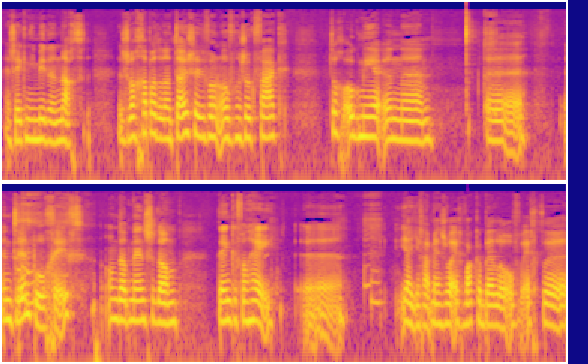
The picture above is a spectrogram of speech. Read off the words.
En zeker niet midden in de nacht. Het is wel grappig dat een thuistelefoon overigens ook vaak toch ook meer een een drempel geeft. Omdat mensen dan denken van hé, hey, uh, ja, je gaat mensen wel echt wakker bellen of echt. Uh,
